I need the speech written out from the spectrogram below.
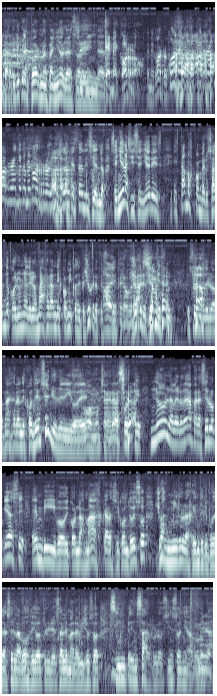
las películas porno españolas son Sí. lindas. ¡Que me corro! Que me corro, corre, que me corro, corre, que me corro. Y no sé lo que están diciendo. Señoras y señores, estamos conversando con uno de los más grandes cómicos del país. Yo creo que, Ay, usted- pero yo creo que un- es uno de los más grandes cómicos. En serio le digo, ¿eh? Oh, muchas gracias. Porque no, la verdad, para hacer lo que hace en vivo y con las máscaras y con todo eso, yo admiro a la gente que puede hacer la voz de otro y le sale maravilloso sin pensarlo, sin soñarlo. Mira.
